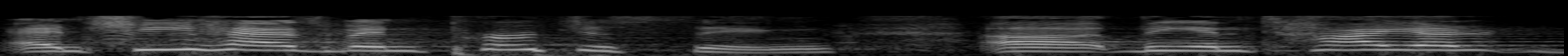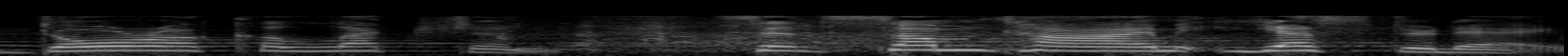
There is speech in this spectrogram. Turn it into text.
and she has been purchasing uh, the entire Dora collection since sometime yesterday.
